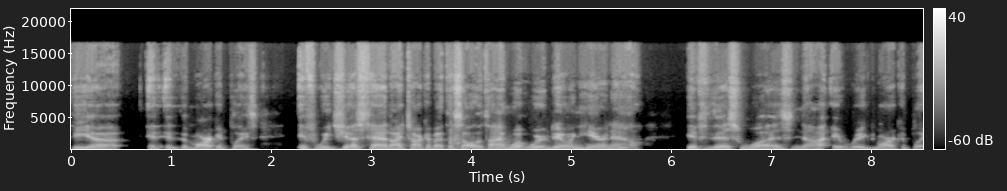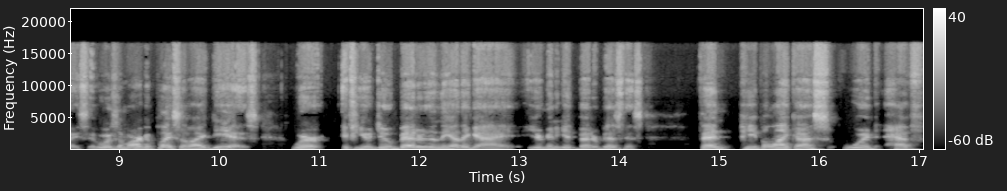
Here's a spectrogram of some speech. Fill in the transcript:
the uh, in, in the marketplace, if we just had, I talk about this all the time, what we're doing here now. If this was not a rigged marketplace, if it was a marketplace of ideas where if you do better than the other guy, you're going to get better business, then people like us would have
